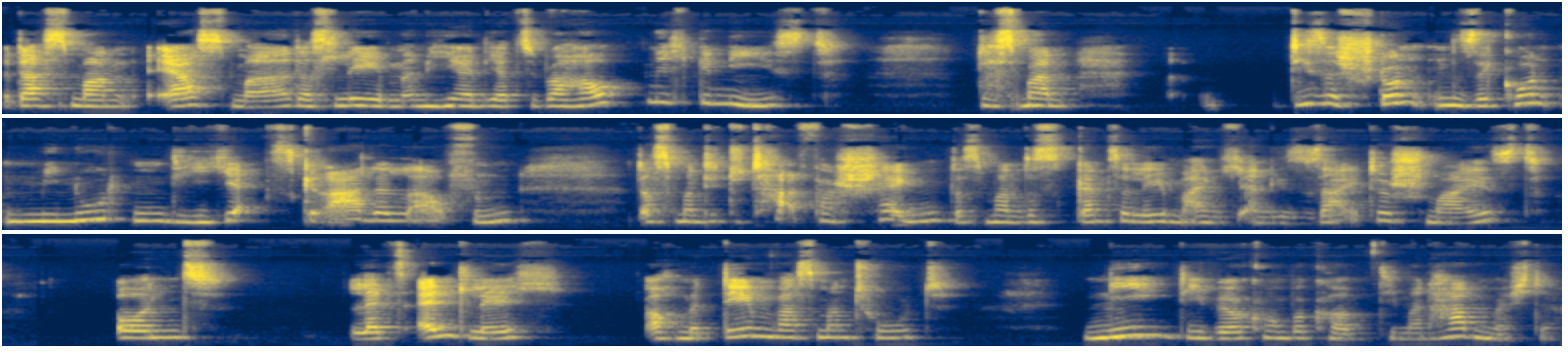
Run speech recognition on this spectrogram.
dass man erstmal das Leben im Hier und Jetzt überhaupt nicht genießt, dass man diese Stunden, Sekunden, Minuten, die jetzt gerade laufen, dass man die total verschenkt, dass man das ganze Leben eigentlich an die Seite schmeißt und letztendlich auch mit dem, was man tut, nie die Wirkung bekommt, die man haben möchte.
